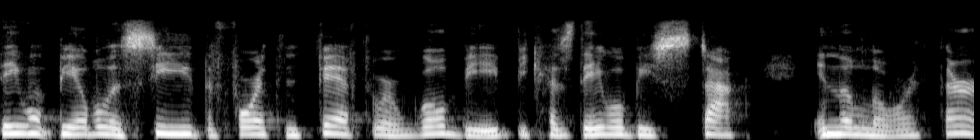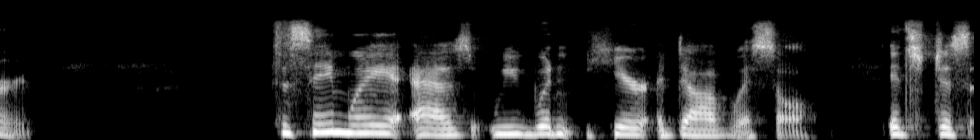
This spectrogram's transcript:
they won't be able to see the fourth and fifth where we'll be because they will be stuck in the lower third. It's the same way as we wouldn't hear a dog whistle. It's just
